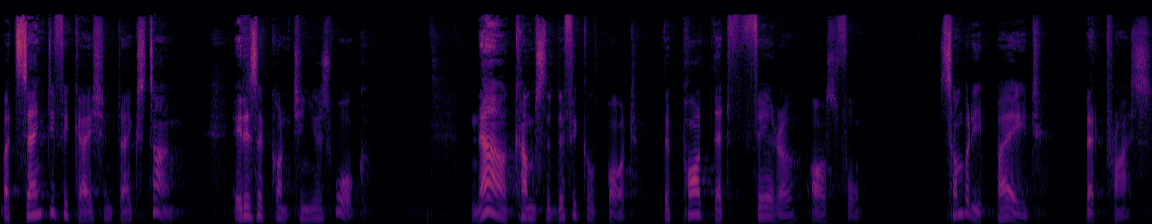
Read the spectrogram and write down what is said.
but sanctification takes time. It is a continuous walk. Now comes the difficult part, the part that Pharaoh asked for. Somebody paid that price.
